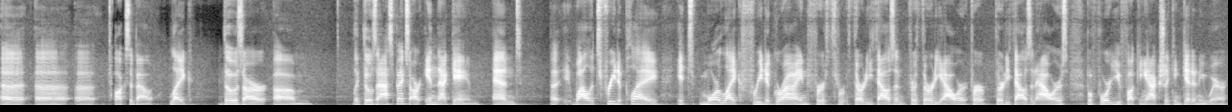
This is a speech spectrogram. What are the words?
talks about like those are um like those aspects are in that game and uh, it, while it's free to play, it's more like free to grind for th- thirty thousand for thirty hour for thirty thousand hours before you fucking actually can get anywhere.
